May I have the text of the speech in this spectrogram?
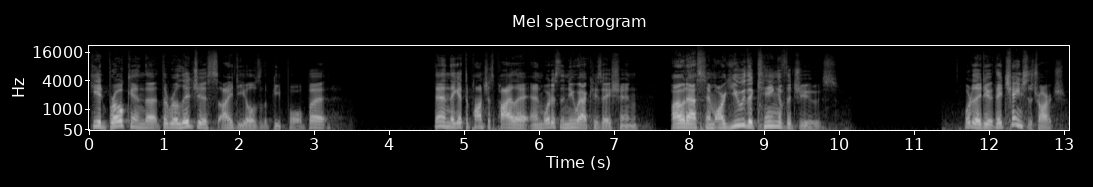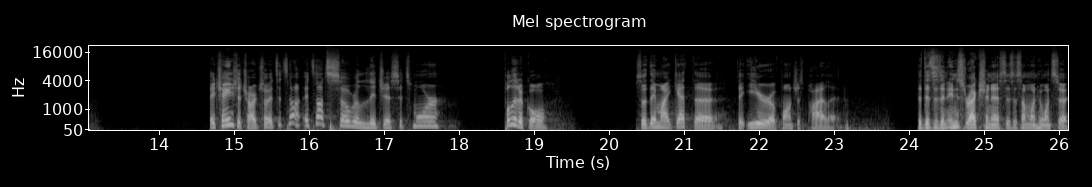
he had broken the, the religious ideals of the people. But then they get to Pontius Pilate, and what is the new accusation? Pilate asks him, Are you the king of the Jews? What do they do? They change the charge. They change the charge. So it's, it's, not, it's not so religious, it's more political. So they might get the, the ear of Pontius Pilate. That this is an insurrectionist, this is someone who wants to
